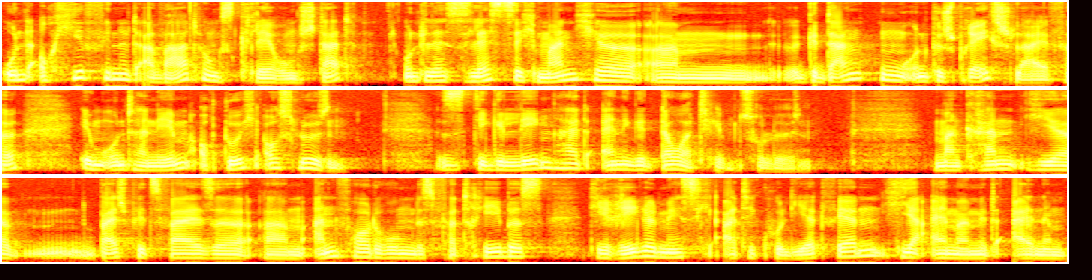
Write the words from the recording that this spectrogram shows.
Und auch hier findet Erwartungsklärung statt und es lässt sich manche ähm, Gedanken- und Gesprächsschleife im Unternehmen auch durchaus lösen. Es ist die Gelegenheit, einige Dauerthemen zu lösen. Man kann hier hm, beispielsweise ähm, Anforderungen des Vertriebes, die regelmäßig artikuliert werden, hier einmal mit einem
